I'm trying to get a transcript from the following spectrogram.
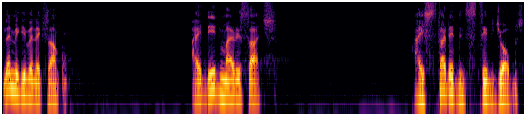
Let me give an example. I did my research. I studied Steve Jobs.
